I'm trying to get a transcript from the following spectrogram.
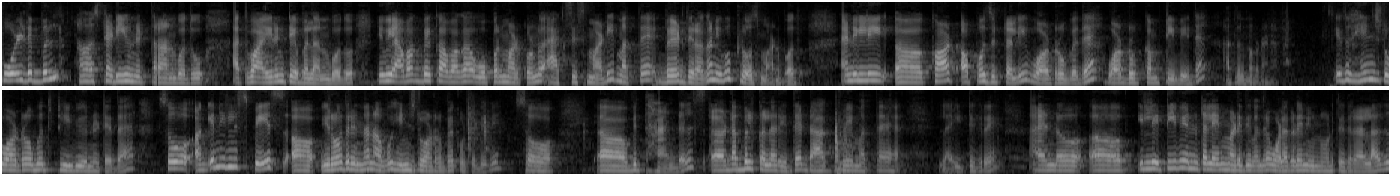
ಫೋಲ್ಡೆಬಲ್ ಸ್ಟಡಿ ಯೂನಿಟ್ ಥರ ಅನ್ಬೋದು, ಅಥವಾ ಐರನ್ ಟೇಬಲ್ ಅನ್ಬೋದು. ನೀವು ಯಾವಾಗ ಬೇಕೋ ಆವಾಗ ಓಪನ್ ಮಾಡಿಕೊಂಡು ಆಕ್ಸೆಸ್ ಮಾಡಿ, ಮತ್ತೆ ಬೇಡ್ದಿರಾಗ ನೀವು ಕ್ಲೋಸ್ ಮಾಡ್ಬೋದು. ಆ್ಯಂಡ್ ಇಲ್ಲಿ ಕಾಟ್ ಆಪೋಸಿಟಲ್ಲಿ ವಾರ್ಡ್ರೋಬ್ ಇದೆ ವಾರ್ಡ್ರೋಬ್ ಕಮ್ ಟಿ ವಿ ಇದೆ. ಅದನ್ನು ನೋಡೋಣ. ಇದು hinged wardrobe T V unit ಇದೆ. ಸೊ ಅಗೇನ್ ಇಲ್ಲಿ ಸ್ಪೇಸ್ ಇರೋದ್ರಿಂದ ನಾವು ಹಿಂಜ್ಡ್ ವಾರ್ಡ್ರೋಬೇ ಕೊಟ್ಟಿದ್ದೀವಿ. So with handles double colour ಇದೆ ಡಾರ್ಕ್ ಗ್ರೇ ಮತ್ತು ಲೈಟ್ ಗ್ರೇ ಆ್ಯಂಡ್ ಇಲ್ಲಿ ಟಿ ವಿ ಯೂನಿಟಲ್ಲಿ ಏನು ಮಾಡಿದ್ದೀವಿ ಅಂದರೆ ಒಳಗಡೆ ನೀವು ನೋಡ್ತಿದ್ದೀರಲ್ಲ, ಅದು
